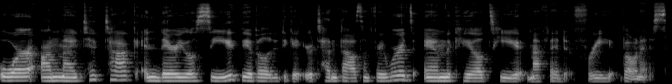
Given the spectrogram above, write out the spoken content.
or on my TikTok, and there you'll see the ability to get your 10,000 free words and the KLT method free bonus.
